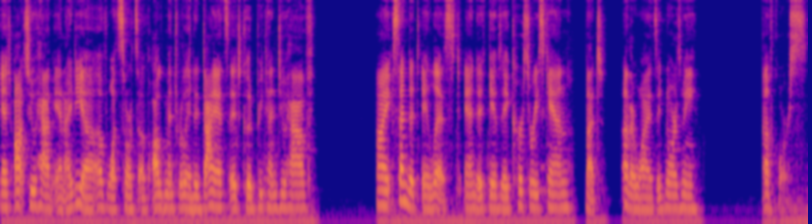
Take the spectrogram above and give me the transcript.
it ought to have an idea of what sorts of augment related diets it could pretend to have. I send it a list, and it gives a cursory scan, but otherwise ignores me. Of course.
